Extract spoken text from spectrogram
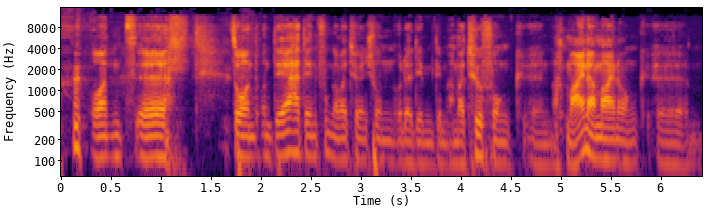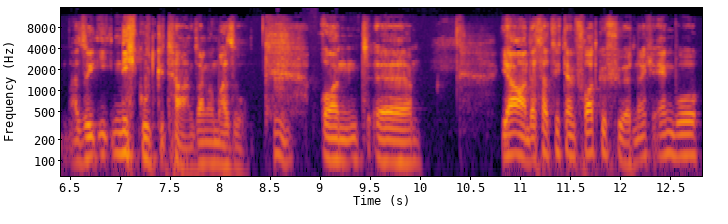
und äh, so und, und der hat den Funkamateuren schon oder dem, dem Amateurfunk äh, nach meiner Meinung äh, also nicht gut getan, sagen wir mal so. Hm. Und äh, ja, und das hat sich dann fortgeführt. Nicht? Irgendwo,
